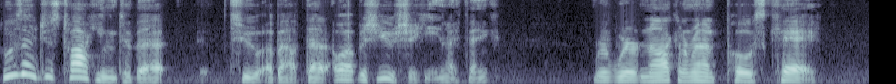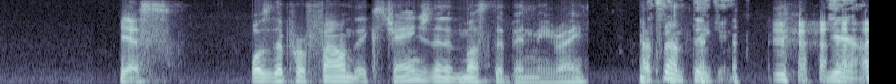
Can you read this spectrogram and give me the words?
Who was I just talking to that to about that? Oh, it was you, Shaheen. I think we're, we're knocking around Post K. Yes, was the profound exchange, then it must have been me, right? That's what I'm thinking. yeah.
